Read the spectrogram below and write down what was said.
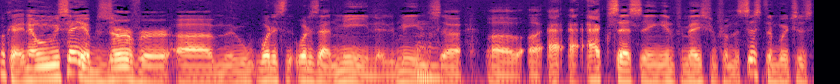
Okay. Now, when we say observer, um, what is what does that mean? It means mm-hmm. uh, uh, a- accessing information from the system, which is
